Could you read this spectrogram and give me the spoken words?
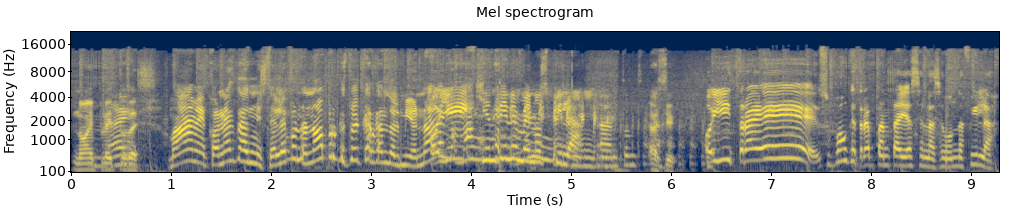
no hay pleitos de... Nice. Mamá, ¿me conectas mis teléfonos? No, porque estoy cargando el mío. No, Oye, mamá. ¿quién tiene menos pila? Ah, entonces. Así. Oye, y trae, supongo que trae pantallas en la segunda fila.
